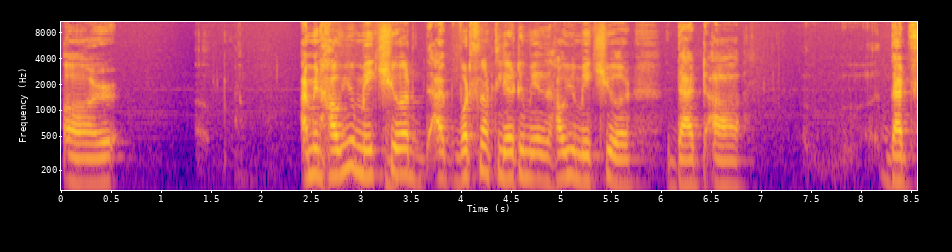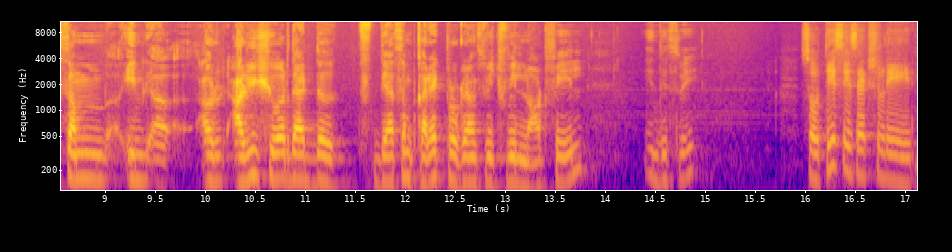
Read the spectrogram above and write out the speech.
Or, I mean, how you make sure? Uh, what's not clear to me is how you make sure that uh, that some in. Uh, are, are you sure that the there are some correct programs which will not fail? In this way? So this is actually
